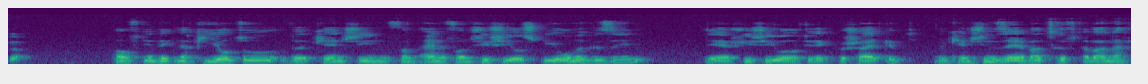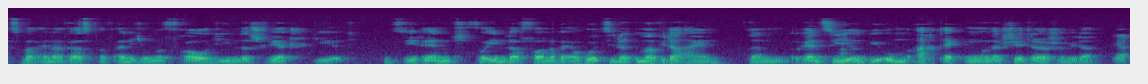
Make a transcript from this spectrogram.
Ja. Auf dem Weg nach Kyoto wird Kenshin von einer von Shishios Spionen gesehen, der Shishio auch direkt Bescheid gibt. Und Kenshin selber trifft aber nachts bei einer Rast auf eine junge Frau, die ihm das Schwert stiehlt. Und sie rennt vor ihm davon, aber er holt sie dann immer wieder ein. Dann rennt sie irgendwie um acht Ecken und dann steht er da schon wieder. Ja.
